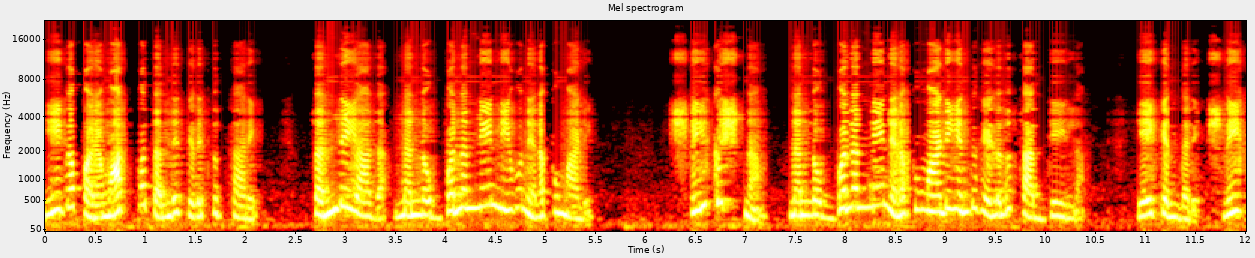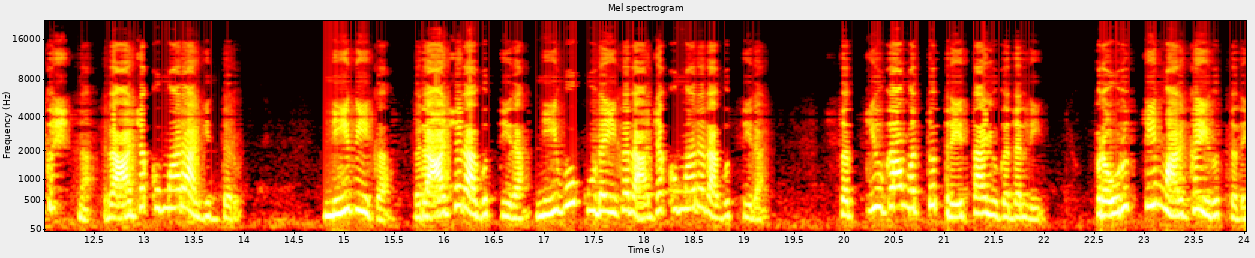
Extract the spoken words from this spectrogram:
ಈಗ ಪರಮಾತ್ಮ ತಂದೆ ತಿಳಿಸುತ್ತಾರೆ, ತಂದೆಯಾದ ನನ್ನೊಬ್ಬನನ್ನೇ ನೀವು ನೆನಪು ಮಾಡಿ. ಶ್ರೀಕೃಷ್ಣ, ನನ್ನೊಬ್ಬನನ್ನೇ ನೆನಪು ಮಾಡಿ ಎಂದು ಹೇಳಲು ಸಾಧ್ಯ ಇಲ್ಲ. ಏಕೆಂದರೆ ಶ್ರೀಕೃಷ್ಣ ರಾಜಕುಮಾರ ಆಗಿದ್ದರು. ನೀವೀಗ ರಾಜರಾಗುತ್ತೀರಾ? ನೀವೂ ಕೂಡ ಈಗ ರಾಜಕುಮಾರರಾಗುತ್ತೀರಾ? ಸತ್ಯುಗ ಮತ್ತು ತ್ರೇತಾಯುಗದಲ್ಲಿ ಪ್ರವೃತ್ತಿ ಮಾರ್ಗ ಇರುತ್ತದೆ.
